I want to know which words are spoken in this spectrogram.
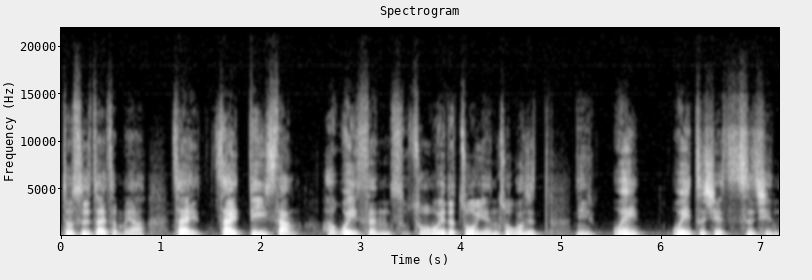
都是在怎么样，在在地上啊，为神所谓的做盐做光，是你为。为这些事情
